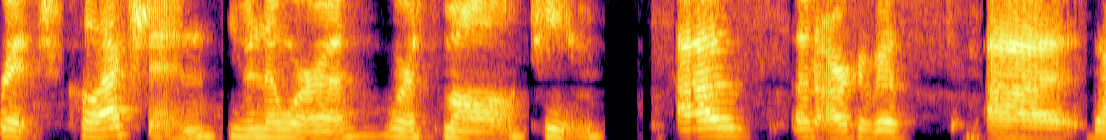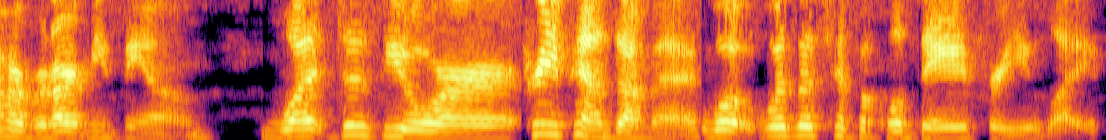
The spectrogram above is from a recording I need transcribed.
rich collection, even though we're a, we're a small team as an archivist at the Harvard Art Museums, what does your pre-pandemic, what was a typical day for you like?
